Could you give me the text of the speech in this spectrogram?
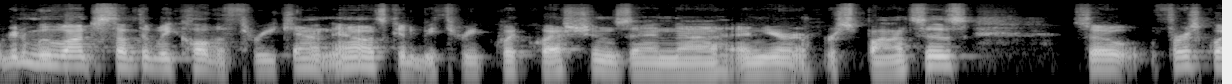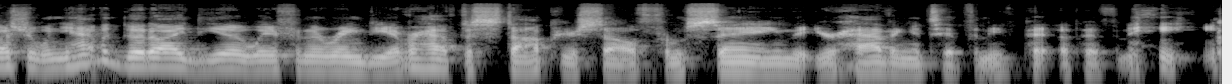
we're going to move on to something we call the three count now. It's going to be three quick questions and uh, and your responses. So, first question: When you have a good idea away from the ring, do you ever have to stop yourself from saying that you're having a Tiffany epiphany?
